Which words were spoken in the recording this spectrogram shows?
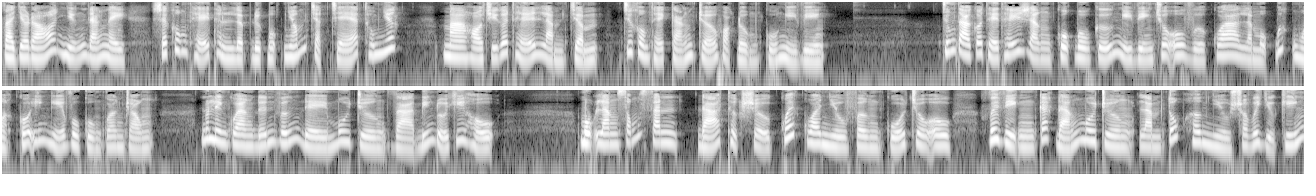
Và do đó, những đảng này sẽ không thể thành lập được một nhóm chặt chẽ thống nhất, mà họ chỉ có thể làm chậm chứ không thể cản trở hoạt động của nghị viện. Chúng ta có thể thấy rằng cuộc bầu cử nghị viện châu Âu vừa qua là một bước ngoặt có ý nghĩa vô cùng quan trọng. Nó liên quan đến vấn đề môi trường và biến đổi khí hậu. Một làn sóng xanh đã thực sự quét qua nhiều phần của châu Âu với việc các đảng môi trường làm tốt hơn nhiều so với dự kiến.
